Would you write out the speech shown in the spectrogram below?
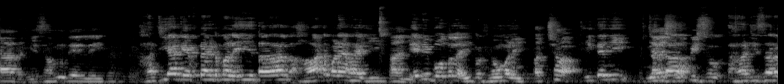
ਹੈ ਯਾਰ ਇਹ ਸਭ ਨੂੰ ਦੇਣ ਲਈ ਫਿਰ। ਹਾਂਜੀ ਆ ਗਿਫਟ ਆਈਟਮ ਲਈ ਜਿੱਦਾਂ ਹਾਰਟ ਬਣਿਆ ਹੋਇਆ ਜੀ। ਹਾਂਜੀ। ਇਹ ਵੀ ਬੋਤਲ ਹੈ ਜੀ ਪਰਫਿਊਮ ਵਾਲੀ। ਅੱਛਾ। ਠੀਕ ਹੈ ਜੀ? ਜਿੱਦਾਂ- ਸ਼ੋਪੀਸ ਹਾਂਜੀ ਸਰ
